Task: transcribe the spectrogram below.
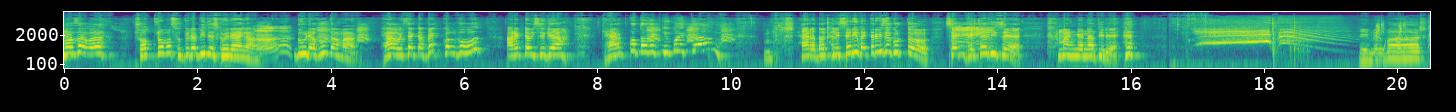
মজা সতেরো বছর দুইটা বিদেশ করে আইলাম। দুইটা ভূত আমার। হ্যাঁ হয়েছে একটা বেকল ভূত আর একটা হয়েছে গিয়া হ্যার কথা যে কি কইতাম? হ্যাঁ তো খালি সেরি ভাই তের বিষয়ে ঘুরতো, সেরি ভাই তের বিষয়ে মাঙ্গে নাতি রে। প্রেমের বাস্ক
